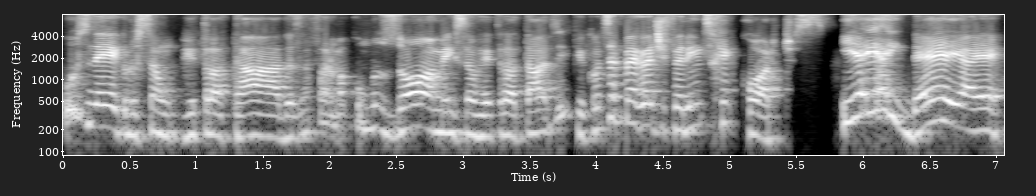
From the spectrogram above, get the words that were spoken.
os negros são retratados, a forma como os homens são retratados, enfim, quando você pega diferentes recortes. E aí a ideia é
